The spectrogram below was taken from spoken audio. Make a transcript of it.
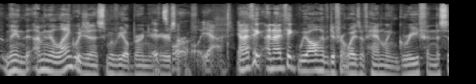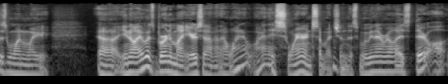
i mean i mean the language in this movie will burn your It's ears horrible, off yeah, and i think and i think we all have different ways of handling grief and this is one way uh, you know, it was burning my ears off. I thought, why, why are they swearing so much in this mm-hmm. movie? And I realized they're all,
